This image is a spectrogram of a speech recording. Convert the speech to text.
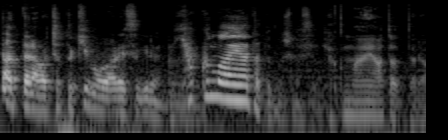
当たったらちょっと規模あれすぎるんで、うん。100万円当たったらどうします？100万円当たったら、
